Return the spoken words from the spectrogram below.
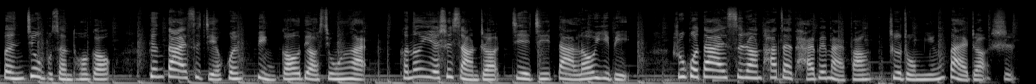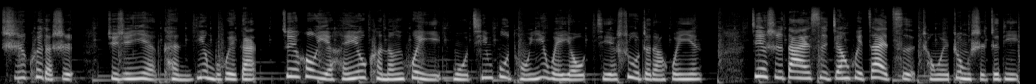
本就不算多高，跟大 S 结婚并高调秀恩爱，可能也是想着借机大捞一笔。如果大 S 让他在台北买房，这种明摆着是吃亏的事，具俊晔肯定不会干，最后也很有可能会以母亲不同意为由结束这段婚姻。届时大 S 将会再次成为众矢之的，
